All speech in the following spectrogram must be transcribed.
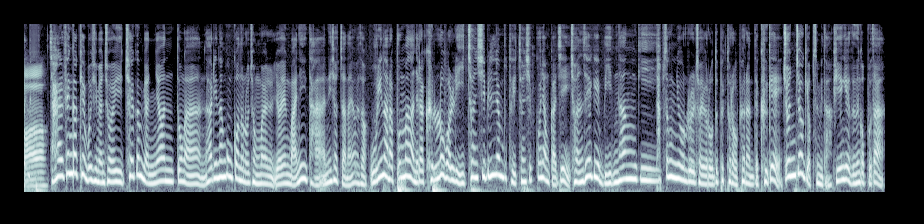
아. 잘 생각해 보시면 저희 최근 몇 년 동안 할인 항공권으로 정말 여행 많이 다니셨잖아요. 그래서 우리나라뿐만 아니라 globally 2011년부터 2019년까지 전 세계 민항기 탑승률을 저희가 load factor라고 표현하는데 그게 준 적이 없습니다. 비행기가 느는 것보다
